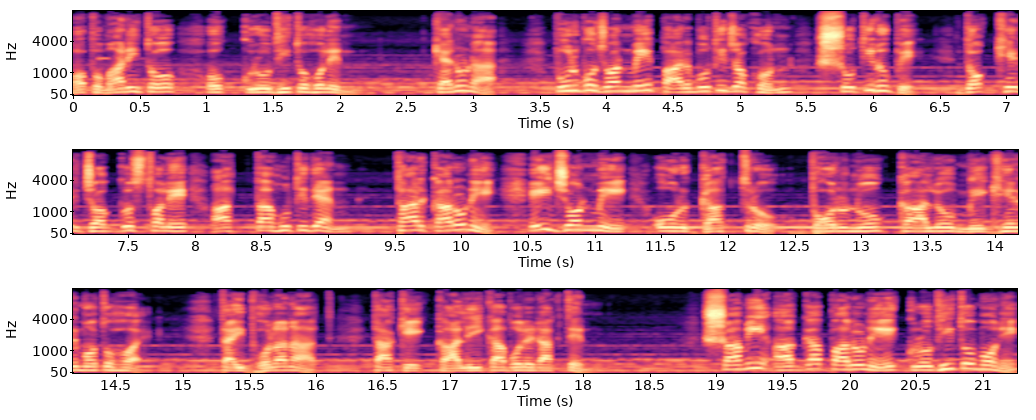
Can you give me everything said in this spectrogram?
অপমানিত ও ক্রোধিত হলেন। কেননা, পূর্বজন্মে পার্বতী যখন সতীরূপে দক্ষের যজ্ঞস্থলে আত্মাহুতি দেন তার কারণে এই জন্মে ওর গাত্র বর্ণ, কালো, মেঘের মতো হয়। তাই ভোলানাথ তাকে কালিকা বলে ডাকতেন। স্বামী আজ্ঞা পালনে ক্রোধিত মনে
